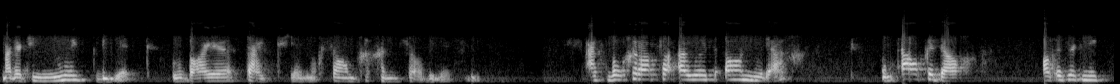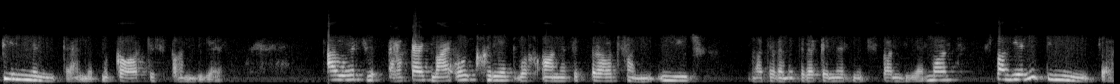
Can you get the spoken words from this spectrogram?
Maar dat jy nooit weet hoe baie tyd jy nog saam gegee sal wees nie. Ek wil graag vir ouers aanmoedig om elke dag al is dit net 10 minute met mekaar te spandeer. Ouers ek kyk my ook groot oog aan as ek praat van die uur wat hulle met hulle kinders moet spandeer maar spandeer nie 10 minute.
